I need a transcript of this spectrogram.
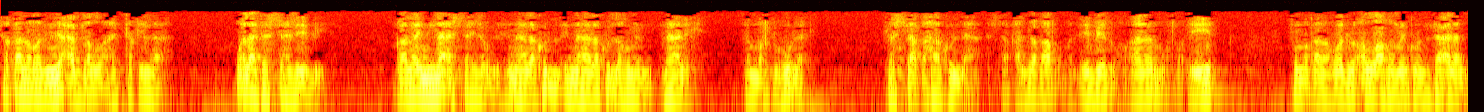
فقال الرجل يا عبد الله اتق الله ولا تستهزئ بي. قال إني لا أستهزئ بك إن هذا كل إن هذا كله من مالك ثمرته لك. فاستاقها كلها استاق البقر والإبل والغنم والرقيق. ثم قال الرجل اللهم إن كنت تعلم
